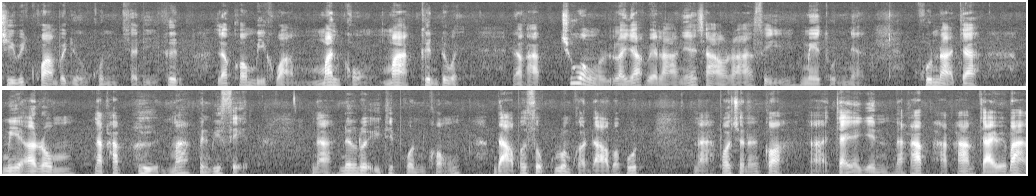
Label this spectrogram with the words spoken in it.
ชีวิตความเป็นอยู่ของคุณจะดีขึ้น แล้วก็มีความมั่นคงมากขึ้นด้วยนะครับ ช่วงระยะเวลานี้ชาวราศีเมถุนเนี่ย คุณอาจจะมีอารมณ์นะครับหื่นมากเป็นพิเศษนะเนื่องด้วยอิทธิพลของดาวพระศุกร์ร่วมกับดาวพระพุธนะเพราะฉะนั้นก็ใจเย็นๆนะครับหักห้ามใจไว้บ้าง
